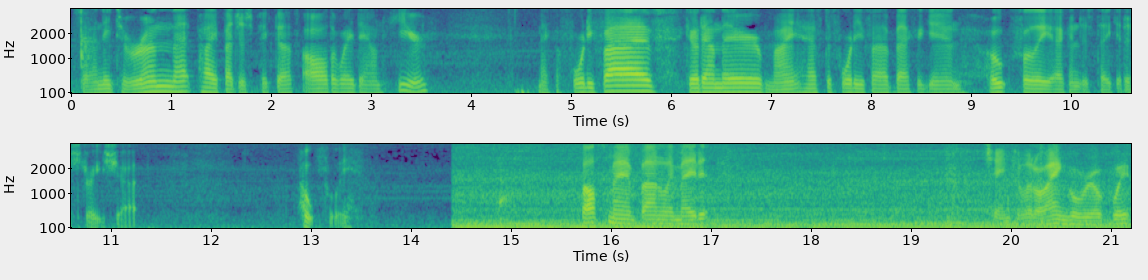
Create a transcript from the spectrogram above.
So I need to run that pipe I just picked up all the way down here. Make a 45, go down there, might have to 45 back again. Hopefully I can just take it a straight shot. Hopefully. Boss man finally made it. Change a little angle real quick.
